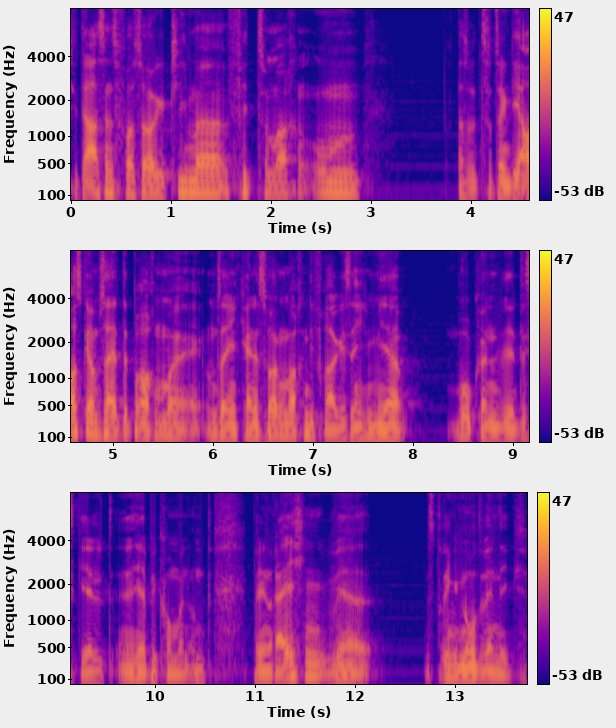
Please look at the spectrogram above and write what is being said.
die Daseinsvorsorge klimafit zu machen, um also sozusagen die Ausgabenseite brauchen wir uns eigentlich keine Sorgen machen. Die Frage ist eigentlich mehr, wo können wir das Geld äh, herbekommen? Und bei den Reichen wäre es dringend notwendig.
